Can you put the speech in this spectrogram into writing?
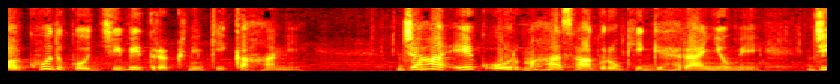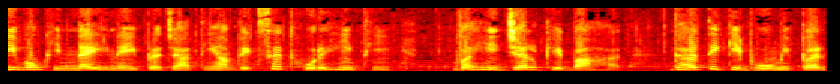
और खुद को जीवित रखने की कहानी। जहाँ एक और महासागरों की गहराइयों में जीवों की नई नई प्रजातियाँ विकसित हो रही थीं, वहीं जल के बाहर धरती की भूमि पर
